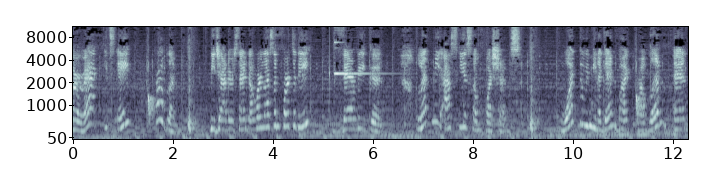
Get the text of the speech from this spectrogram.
Correct! It's a problem. Did you understand our lesson for today? Very good. Let me ask you some questions. What do we mean again by problem and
